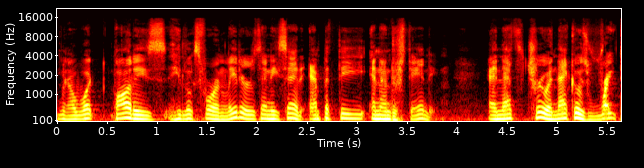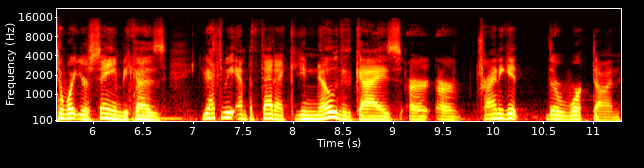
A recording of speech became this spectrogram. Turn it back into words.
you know, what qualities he looks for in leaders, and he said empathy and understanding, and that's true, and that goes right to what you're saying because you have to be empathetic. You know that guys are are trying to get their work done,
